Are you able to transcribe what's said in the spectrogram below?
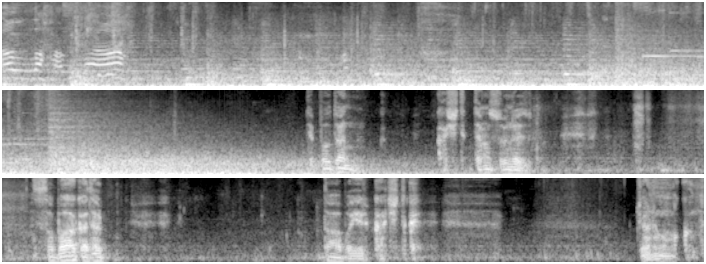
Allah Allah. Depodan kaçtıktan sonra sabaha kadar dağ bayır kaçtık. Canımı okundu.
